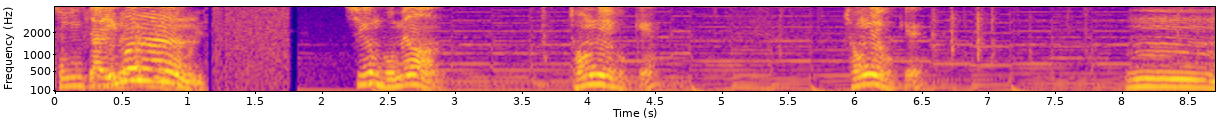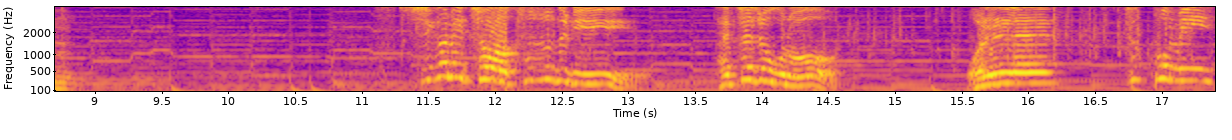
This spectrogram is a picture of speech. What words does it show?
공수 야, 이거는 지금 보면 정리해 볼게 정리해 볼게 음. 시그니처 투수들이 대체적으로 원래 특폼이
